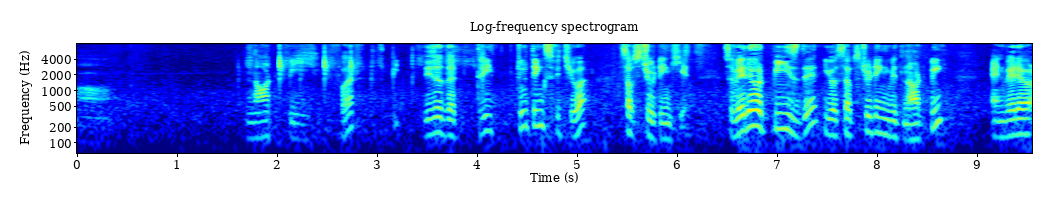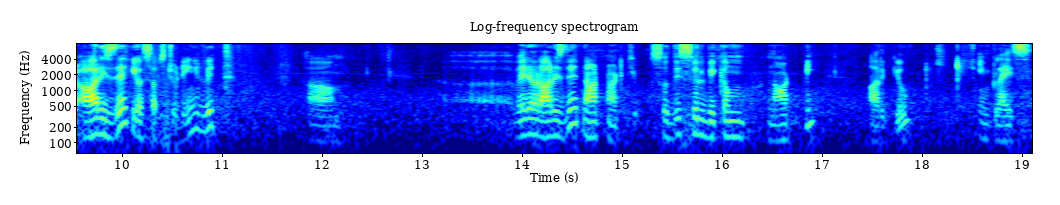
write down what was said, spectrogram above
uh, not p for p these are the three two things which you are substituting here. So wherever p is there you are substituting with not p and wherever r is there you are substituting it with um, uh, wherever r is there not not q. So this will become not p r q implies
